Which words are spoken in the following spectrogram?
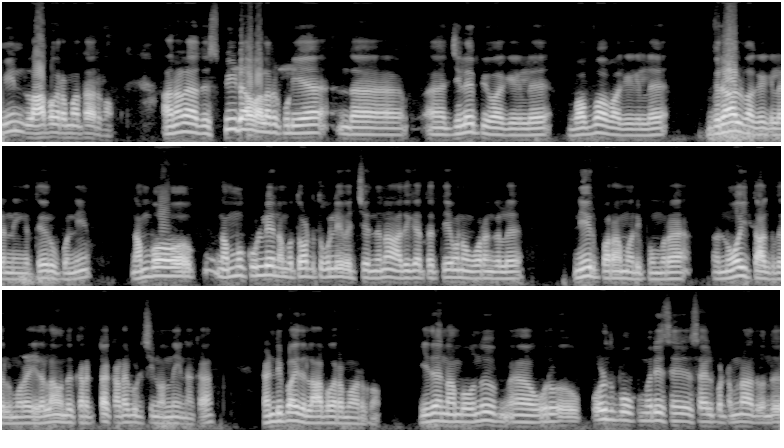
மீன் லாபகரமாக தான் இருக்கும். அதனால் அது ஸ்பீடாக வளரக்கூடிய இந்த ஜிலேபி வகைகள் வவ்வா வகைகள் விரால் வகைகளை நீங்கள் தேர்வு பண்ணி நம்ம நமக்குள்ளேயே நம்ம தோட்டத்துக்குள்ளேயே வச்சுருந்தோன்னா அதுக்கேற்ற தீவன உரங்கள் நீர் பராமரிப்பு முறை நோய் தாக்குதல் முறை இதெல்லாம் வந்து கரெக்டாக கடைபிடிச்சின்னு வந்தீங்கன்னாக்கா கண்டிப்பாக இது லாபகரமாக இருக்கும். இதை நம்ம வந்து ஒரு பொழுதுபோக்கு மாதிரி செ செயல்பட்டோம்னா அது வந்து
